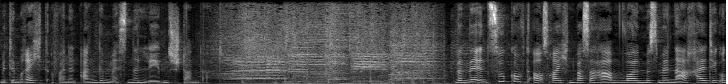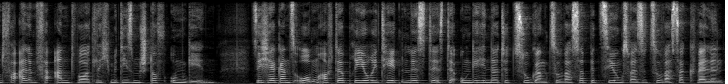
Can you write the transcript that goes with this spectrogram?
mit dem Recht auf einen angemessenen Lebensstandard. Wenn wir in Zukunft ausreichend Wasser haben wollen, müssen wir nachhaltig und vor allem verantwortlich mit diesem Stoff umgehen. Sicher ganz oben auf der Prioritätenliste ist der ungehinderte Zugang zu Wasser bzw. zu Wasserquellen,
